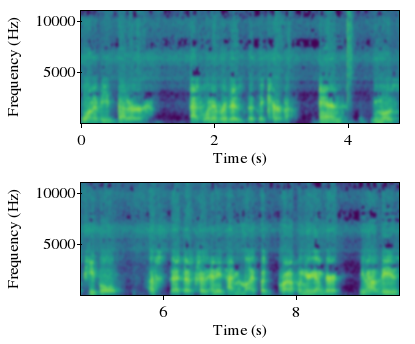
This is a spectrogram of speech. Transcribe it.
want to be better at whatever it is that they care about, and most people, at, at any time in life, but quite often when you're younger, you have these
